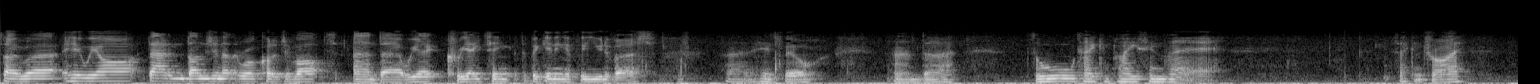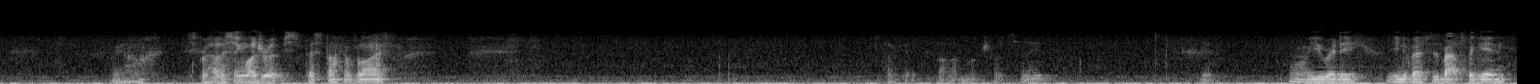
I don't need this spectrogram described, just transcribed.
So uh, here we are down in the dungeon at the Royal College of Art and uh, we are creating the beginning of the universe. Uh, here's Bill and uh, it's all taking place in there. Second try. We are Just rehearsing my drips. the stuff of life. Okay, about that much I'd say. Oh, are you ready? The universe is about to begin.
